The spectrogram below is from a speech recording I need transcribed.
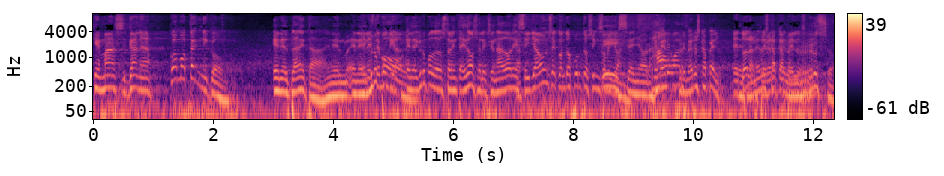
que más gana como técnico. En el planeta, en el, en el En este grupo, mundial. en el grupo de los 32 seleccionadores. Silla 11 con 2.5 sí, millones. señor. Primero, Howard, primero es Capello. De el dólar, primero es primero Capello, Capello, el sí. ruso.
